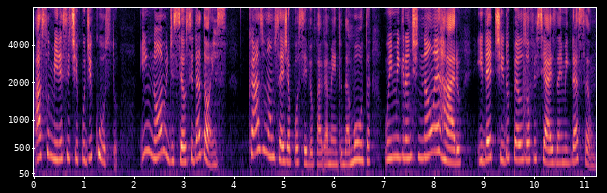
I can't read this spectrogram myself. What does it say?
assumir esse tipo de custo, em nome de seus cidadãos. Caso não seja possível o pagamento da multa, o imigrante não é raro e detido pelos oficiais da imigração.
